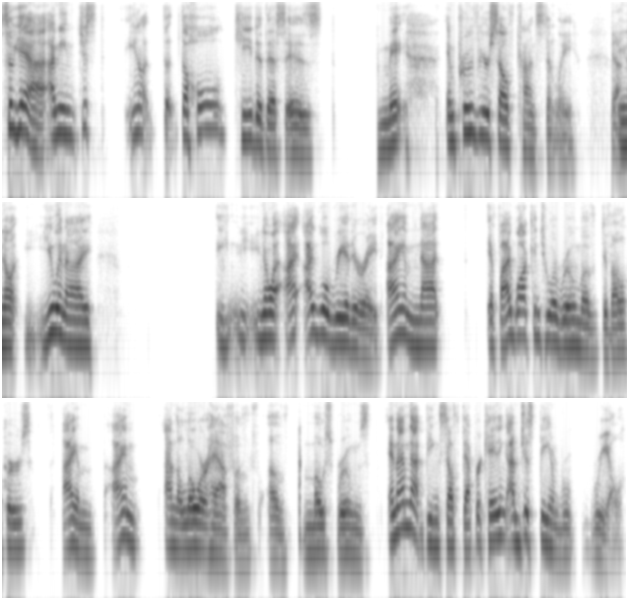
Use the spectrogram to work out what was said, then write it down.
so yeah, I mean just you know the the whole key to this is may improve yourself constantly. Yeah. You know, you and I you know what? I, I will reiterate. I am not, if I walk into a room of developers, I am, I am on the lower half of, of most rooms. And I'm not being self-deprecating. I'm just being r- real.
